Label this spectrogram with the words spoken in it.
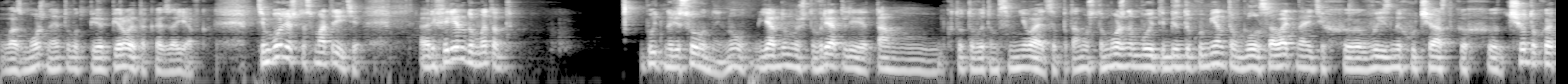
возможно, это вот первая такая заявка. Тем более, что, смотрите, референдум этот будет нарисованный. Ну, я думаю, что вряд ли там кто-то в этом сомневается, потому что можно будет и без документов голосовать на этих э, выездных участках. Что только,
